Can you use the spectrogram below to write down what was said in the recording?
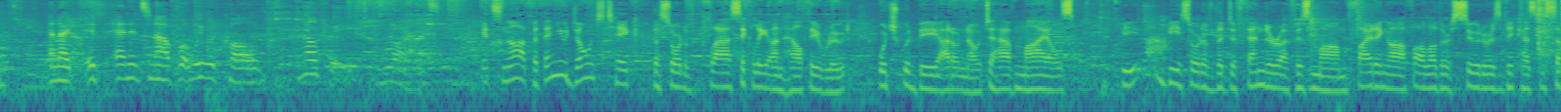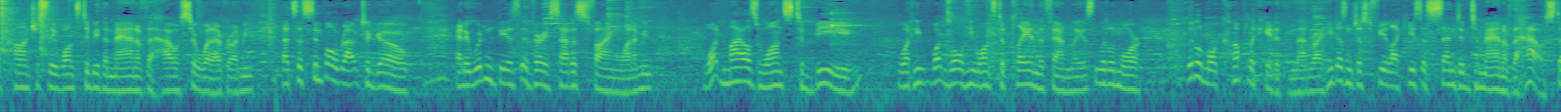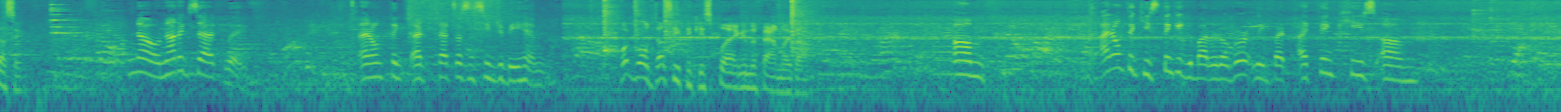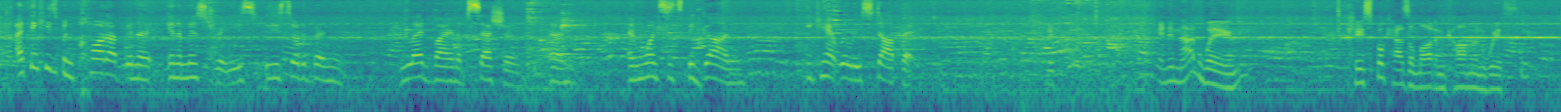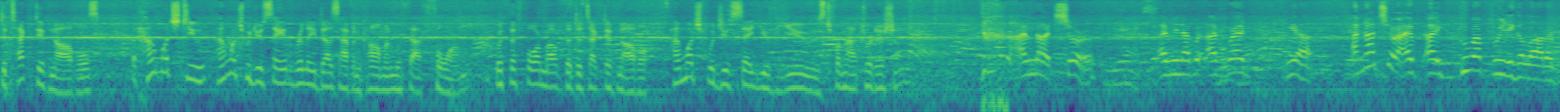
and I it, and it's not what we would call healthy. Right. It's not, but then you don't take the sort of classically unhealthy route, which would be, I don't know, to have Miles be, be sort of the defender of his mom, fighting off all other suitors because he subconsciously wants to be the man of the house or whatever. I mean, that's a simple route to go, and it wouldn't be a, a very satisfying one. I mean, what Miles wants to be, what he, what role he wants to play in the family is a little more, little more complicated than that, right? He doesn't just feel like he's ascended to man of the house, does he? No, not exactly. I don't think that that doesn't seem to be him. What role does he think he's playing in the family, though? Um, I don't think he's thinking about it overtly, but I think he's. Um, I think he's been caught up in a in a mystery. He's, he's sort of been led by an obsession, and and once it's begun, he can't really stop it. And in that way, Casebook has a lot in common with detective novels. But how much do you, how much would you say it really does have in common with that form, with the form of the detective novel? How much would you say you've used from that tradition? I'm not sure. Yes. I mean, I've, I've read, yeah. I'm not sure. I, I grew up reading a lot of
